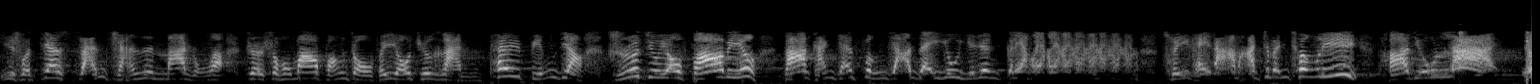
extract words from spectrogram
一说点三千人马中了，这时候马方赵飞要去安排兵将，这就要发兵。咋看见凤家寨有一人咯亮亮亮亮亮亮亮，催开大马直奔城里，他就来。了，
